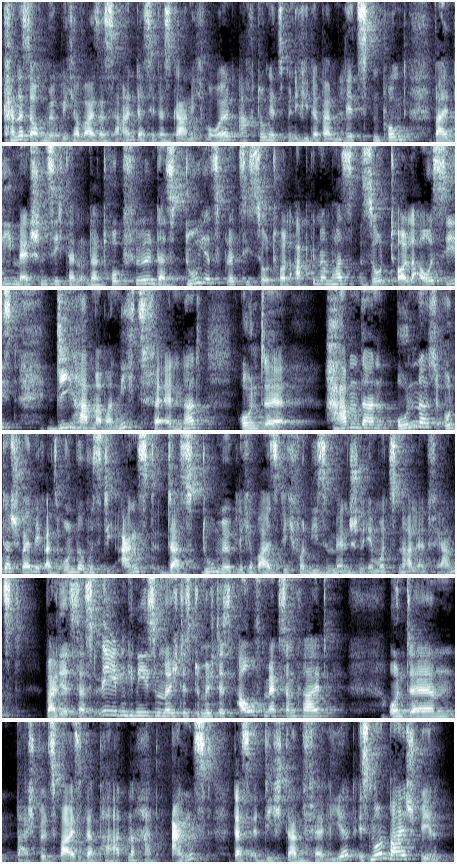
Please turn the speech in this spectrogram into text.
Kann es auch möglicherweise sein, dass sie das gar nicht wollen? Achtung, jetzt bin ich wieder beim letzten Punkt, weil die Menschen sich dann unter Druck fühlen, dass du jetzt plötzlich so toll abgenommen hast, so toll aussiehst. Die haben aber nichts verändert und äh, haben dann unterschwellig, also unbewusst die Angst, dass du möglicherweise dich von diesem Menschen emotional entfernst, weil du jetzt das Leben genießen möchtest, du möchtest Aufmerksamkeit. Und ähm, beispielsweise der Partner hat Angst, dass er dich dann verliert. Ist nur ein Beispiel.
